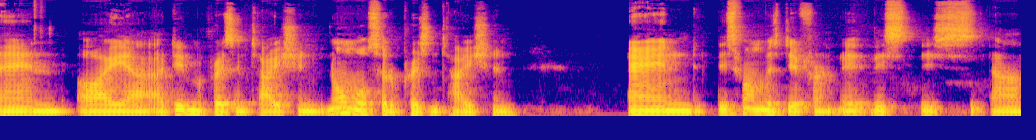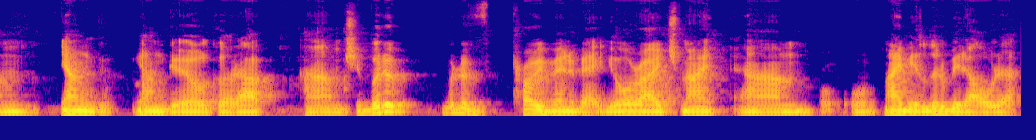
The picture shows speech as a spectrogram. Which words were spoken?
and I uh, I did my presentation, normal sort of presentation, and this one was different. This this um, young young girl got up. Um, she would have would have probably been about your age, mate, um, or, or, maybe a little bit older.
